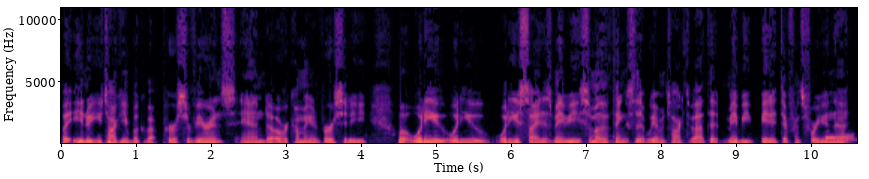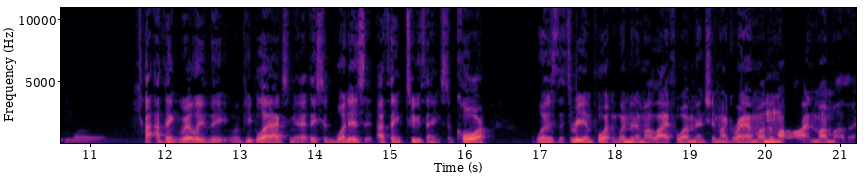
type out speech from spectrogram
But you know, you talk in your book about perseverance and uh, overcoming adversity. What, what, do you, what do you, what do you cite as maybe some other things that we haven't talked about that maybe made a difference for you in that? I think really the when people ask me that, they said, "What is it?" I think two things. The core was the three important women in my life who I mentioned: my grandmother, mm. my aunt, and my mother.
